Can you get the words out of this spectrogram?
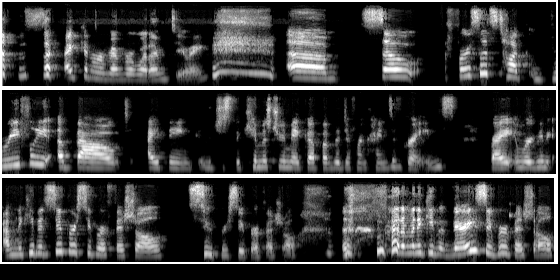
so I can remember what I'm doing. Um, so first let's talk briefly about i think just the chemistry makeup of the different kinds of grains right and we're gonna i'm gonna keep it super superficial super superficial but i'm gonna keep it very superficial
